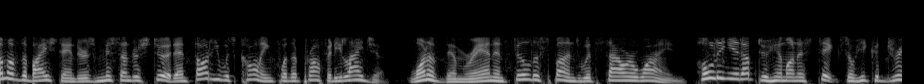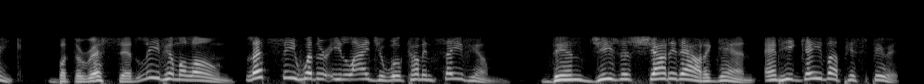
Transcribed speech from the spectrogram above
Some of the bystanders misunderstood and thought he was calling for the prophet Elijah. One of them ran and filled a sponge with sour wine, holding it up to him on a stick so he could drink. But the rest said, Leave him alone. Let's see whether Elijah will come and save him. Then Jesus shouted out again, and he gave up his spirit.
